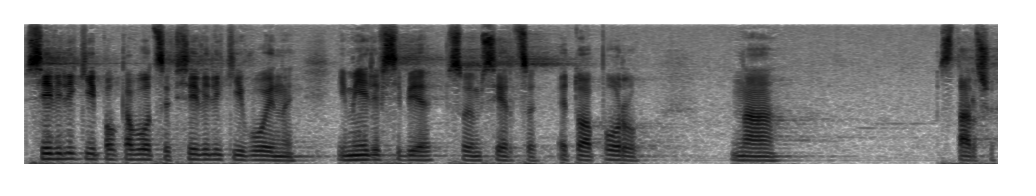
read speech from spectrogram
Все великие полководцы, все великие воины имели в себе, в своем сердце эту опору на старших.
